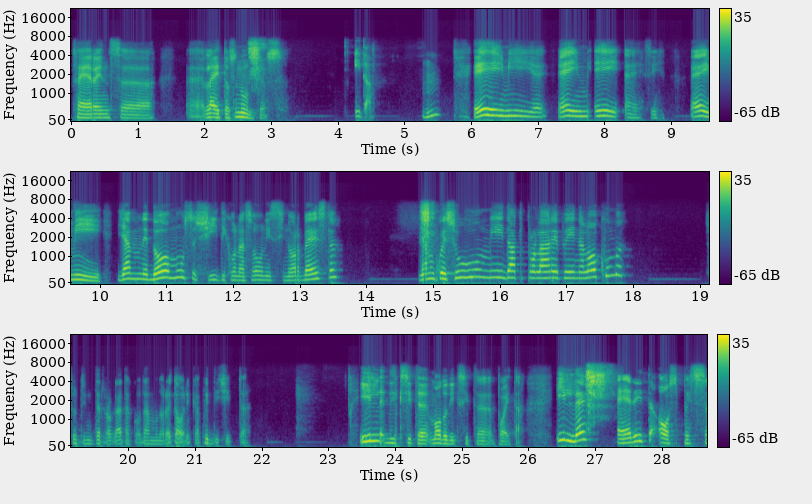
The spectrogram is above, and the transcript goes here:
Ferenc eh, eh, Laetus Nuncius. Ita. Mm? Ei mie, ei, mi- ei, eh, sì. Ei mi, iamne domus sciti nasonis in orbe est? Iamque mi dat prolare pena locum? Sunt interrogata quodam retorica, quid dicit? Il dixit, modo dixit poeta. Ille erit hospes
